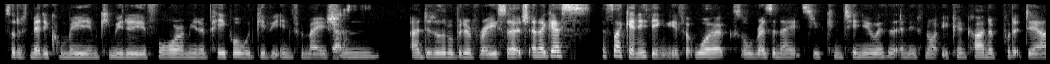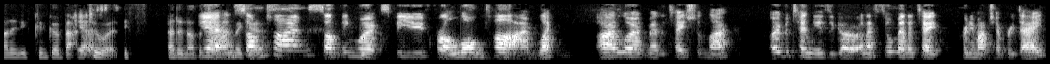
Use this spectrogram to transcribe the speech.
sort of medical medium community forum, you know, people would give you information. I did a little bit of research, and I guess it's like anything. If it works or resonates, you continue with it, and if not, you can kind of put it down and you can go back Yes. to it if at another Yeah, time. guess. sometimes something works for you for a long time. Like I learned meditation like over 10 years ago, and I still meditate pretty much every day.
